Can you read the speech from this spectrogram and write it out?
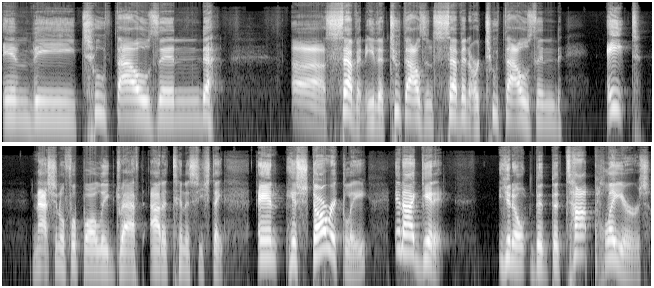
in the 2007, either 2007 or 2008 National Football League draft out of Tennessee State. And historically, and I get it, you know, the, the top players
